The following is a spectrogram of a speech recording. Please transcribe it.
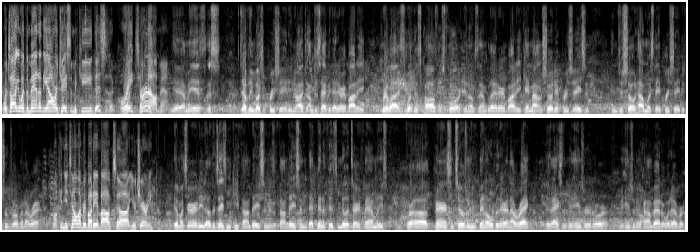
We're talking with the man of the hour, Jason McKie. This is a great turnout, man. Yeah, I mean, it's, it's definitely much appreciated. You know, I, am just happy that everybody realizes what this cause was for. You know what I'm saying? I'm glad everybody came out and showed their appreciation and just showed how much they appreciate the troops over in Iraq. Well, can you tell everybody about uh, your charity? Yeah, my charity, uh, the Jason McKie Foundation, is a foundation that benefits military families for uh, parents and children who've been over there in Iraq that have actually been injured or been injured in combat or whatever.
